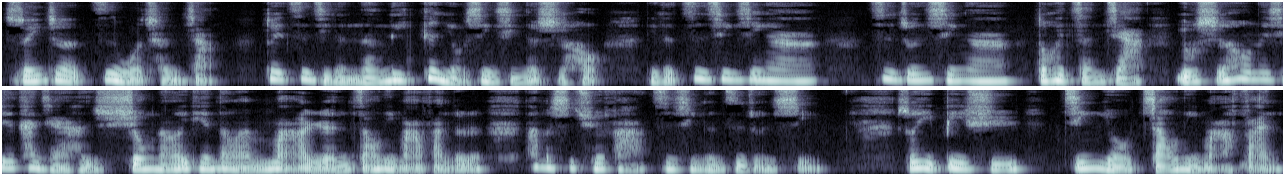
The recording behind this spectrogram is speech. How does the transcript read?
随着自我成长，对自己的能力更有信心的时候，你的自信心啊、自尊心啊都会增加。有时候那些看起来很凶，然后一天到晚骂人、找你麻烦的人，他们是缺乏自信跟自尊心，所以必须经由找你麻烦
